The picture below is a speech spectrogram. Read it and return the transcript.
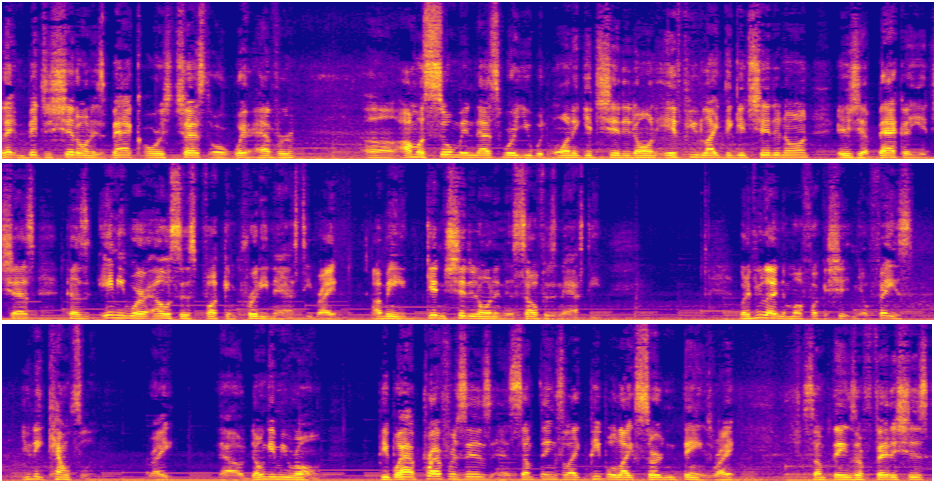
letting bitches shit on his back or his chest or wherever. Uh, I'm assuming that's where you would want to get shitted on if you like to get shitted on is your back or your chest because anywhere else is fucking pretty nasty, right? I mean, getting shitted on in itself is nasty. But if you letting the motherfucker shit in your face, you need counseling, right? Now, don't get me wrong. People have preferences, and some things like people like certain things, right? Some things are fetishes.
